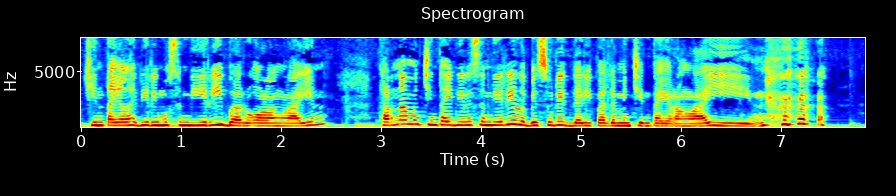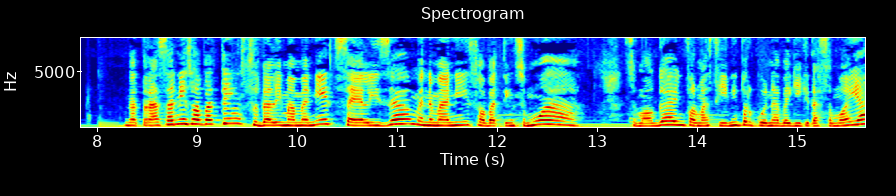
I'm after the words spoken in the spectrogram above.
Cintailah dirimu sendiri baru orang lain, karena mencintai diri sendiri lebih sulit daripada mencintai orang lain. Nggak terasa nih Sobat Ting, sudah 5 menit saya Liza menemani Sobat Ting semua. Semoga informasi ini berguna bagi kita semua ya.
